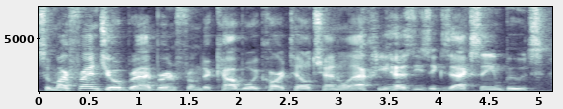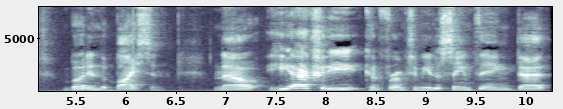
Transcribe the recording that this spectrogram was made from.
So my friend Joe Bradburn from the Cowboy Cartel channel actually has these exact same boots, but in the Bison. Now, he actually confirmed to me the same thing that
